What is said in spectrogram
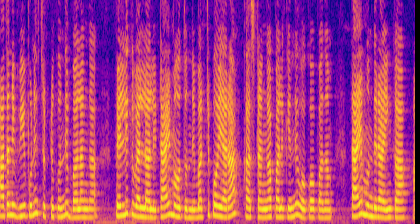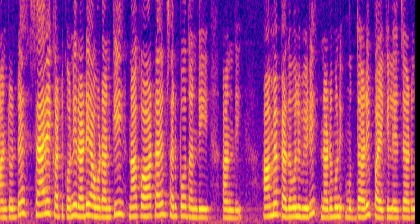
అతని వీపుని చుట్టుకుంది బలంగా. పెళ్ళికి వెళ్ళాలి టైం అవుతుంది మర్చిపోయారా? కష్టంగా పలికింది ఒక్కో పదం. టైం ఉందిరా ఇంకా అంటుంటే శారీ కట్టుకొని రెడీ అవ్వడానికి నాకు ఆ టైం సరిపోదండి అంది. ఆమె పెదవులు వీడి నడుముని ముద్దాడి పైకి లేచాడు.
